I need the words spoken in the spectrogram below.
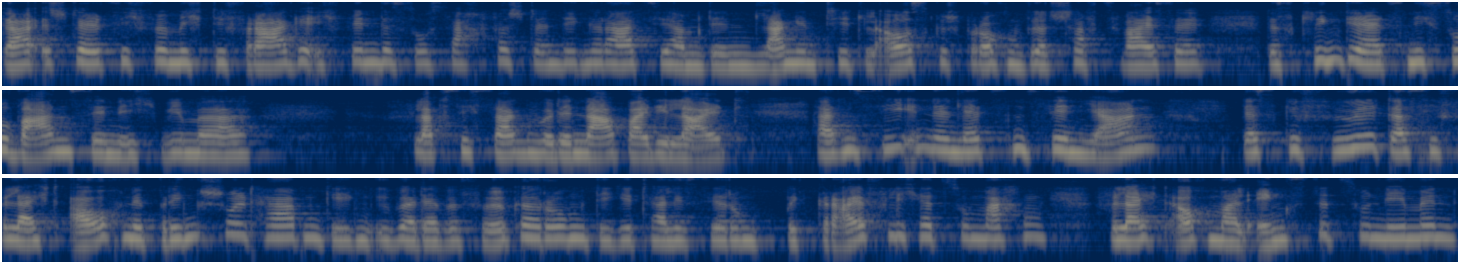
da stellt sich für mich die Frage, ich finde so Sachverständigenrat, Sie haben den langen Titel ausgesprochen, Wirtschaftsweise, das klingt ja jetzt nicht so wahnsinnig, wie man flapsig sagen würde, nah bei die Leid. Hatten Sie in den letzten zehn Jahren das Gefühl, dass sie vielleicht auch eine Bringschuld haben gegenüber der Bevölkerung, Digitalisierung begreiflicher zu machen, vielleicht auch mal Ängste zu nehmen,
